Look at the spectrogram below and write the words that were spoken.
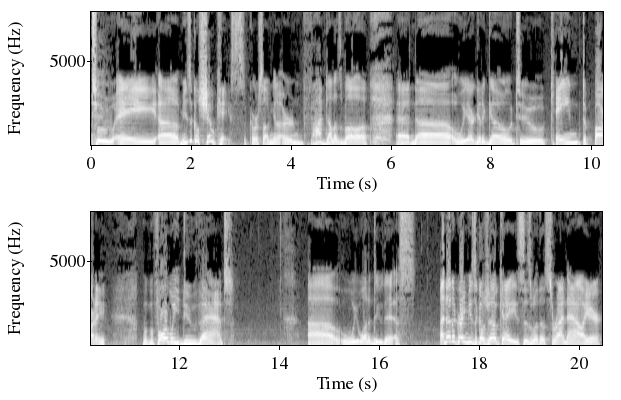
to a uh, musical showcase. Of course, I'm going to earn $5 more. And uh, we are going to go to Came to Party. But before we do that, uh, we want to do this. Another great musical showcase is with us right now here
